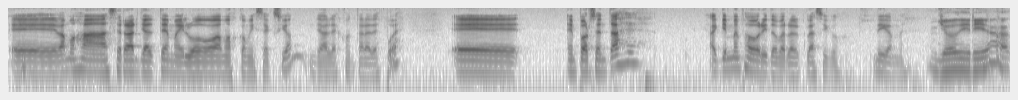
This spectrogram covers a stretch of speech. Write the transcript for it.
eh, vamos a cerrar ya el tema y luego vamos con mi sección, ya les contaré después. Eh, en porcentajes, ¿a quién ven favorito para el clásico? Díganme. Yo diría,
